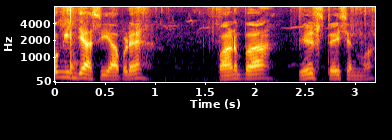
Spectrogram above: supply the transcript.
પહોંચી ગયા છીએ આપણે પાણપા હિલ સ્ટેશનમાં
